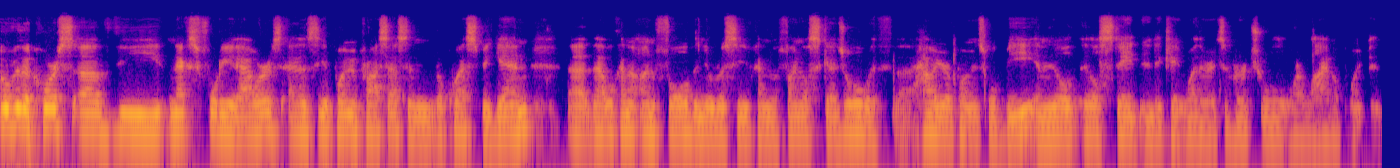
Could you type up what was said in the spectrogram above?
over the course of the next 48 hours, as the appointment process and requests begin, uh, that will kind of unfold and you'll receive kind of a final schedule with uh, how your appointments will be and it'll, it'll state and indicate whether it's a virtual or live appointment.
